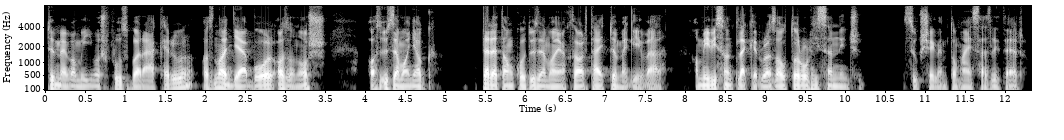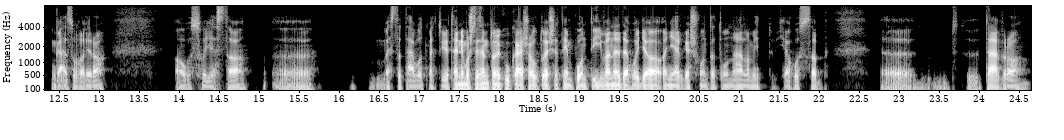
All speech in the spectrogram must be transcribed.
tömeg, ami így most pluszba rákerül, az nagyjából azonos az üzemanyag, teletankolt üzemanyag tartály tömegével, ami viszont lekerül az autóról, hiszen nincs szükség nem tudom hány száz liter gázolajra ahhoz, hogy ezt a ezt a távot meg tudja tenni. Most ez nem tudom, hogy kukás autó esetén pont így van-e, de hogy a, a nyerges vontatónál, amit ugye hosszabb ö, távra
